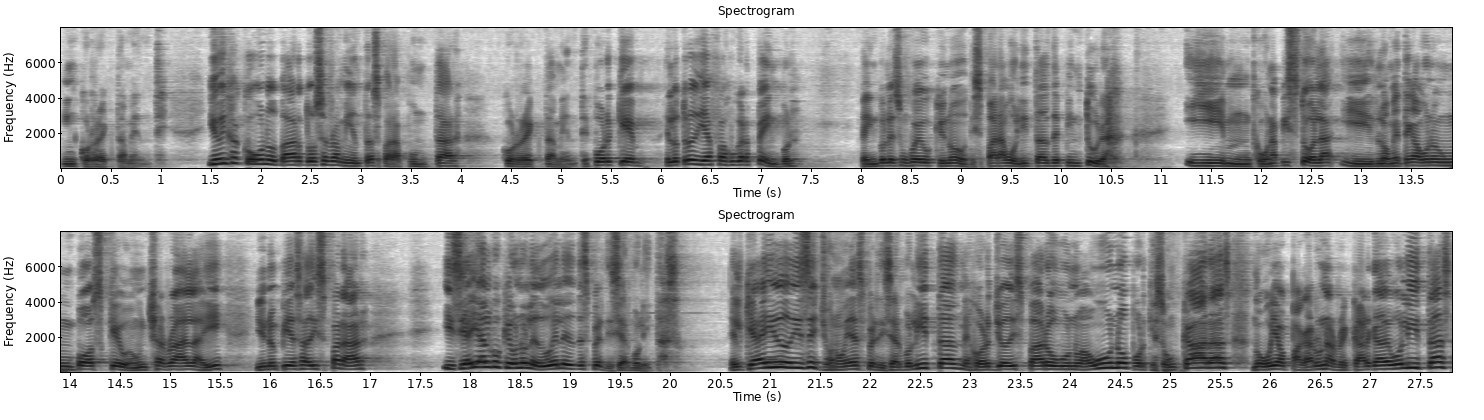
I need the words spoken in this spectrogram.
incorrectamente. Y hoy Jacobo nos va a dar dos herramientas para apuntar correctamente, porque el otro día fue a jugar paintball. Paintball es un juego que uno dispara bolitas de pintura y mm, con una pistola y lo meten a uno en un bosque o en un charral ahí y uno empieza a disparar. Y si hay algo que a uno le duele es desperdiciar bolitas. El que ha ido dice, yo no voy a desperdiciar bolitas, mejor yo disparo uno a uno porque son caras, no voy a pagar una recarga de bolitas,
